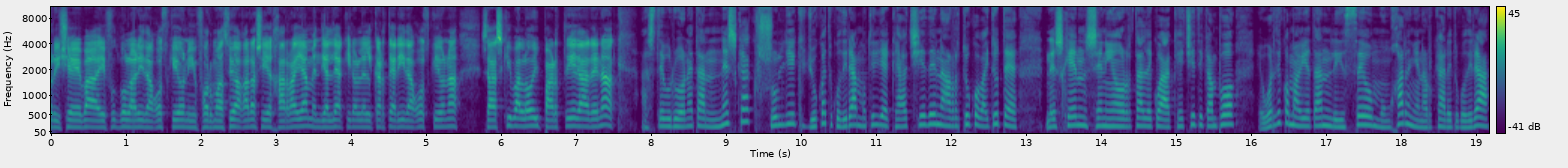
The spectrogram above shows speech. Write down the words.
Horixe bai futbolari dagozkion informazioa garasi jarraia mendialdeak kirol elkarteari dagozkiona saskibaloi partidarenak. Asteburu honetan neskak zulik jokatuko dira mutilek atxieden hartuko baitute nesken senior taldekoak etxetik kanpo eguerdiko amabietan liceo munjarrenen aurka dira.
